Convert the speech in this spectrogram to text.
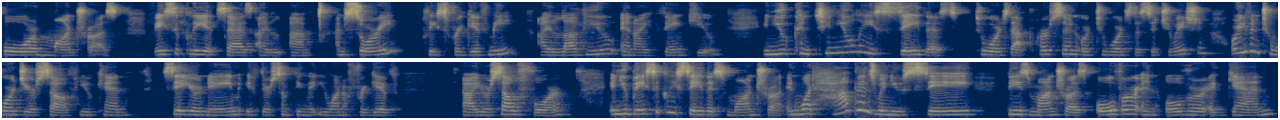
four mantras. Basically, it says, I, um, I'm sorry, please forgive me, I love you, and I thank you. And you continually say this towards that person or towards the situation or even towards yourself. You can say your name if there's something that you want to forgive uh, yourself for. And you basically say this mantra. And what happens when you say these mantras over and over again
